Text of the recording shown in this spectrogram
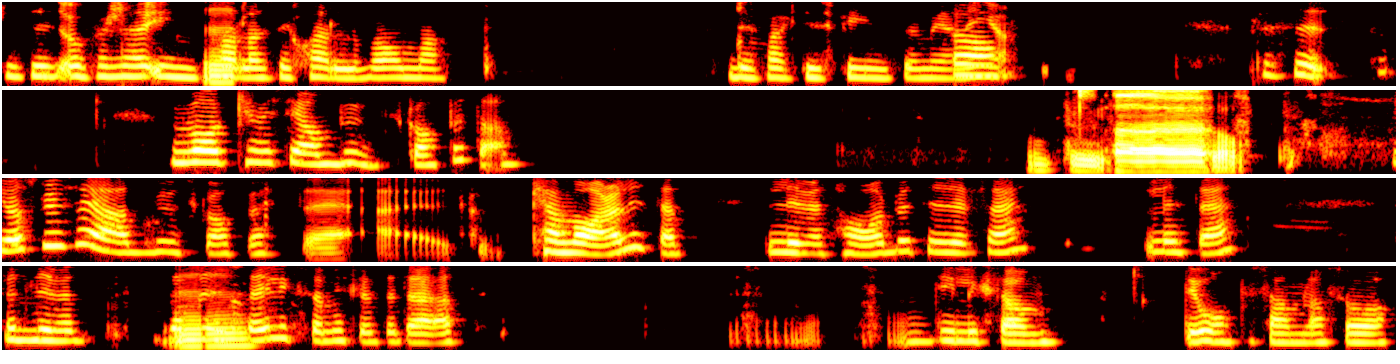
precis. Och försöka intala sig själva om att det faktiskt finns en mening. Ja. Precis. Vad kan vi säga om budskapet då? eh, Jag skulle säga att budskapet eh, kan vara lite att livet har betydelse. Lite. För att Mm. livet, det Mm. visar ju liksom i slutet där att det liksom det återsamlas och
